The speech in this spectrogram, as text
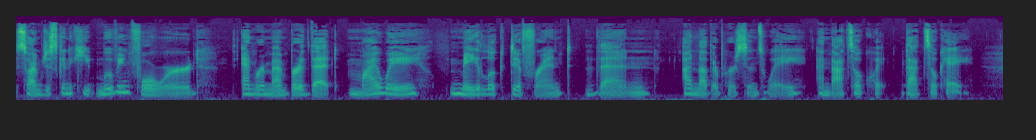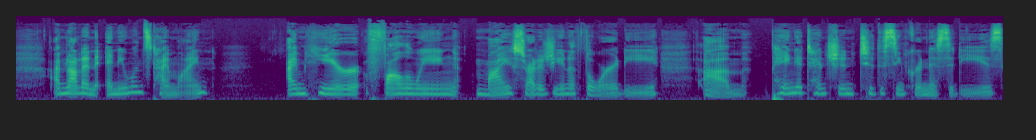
So I'm just going to keep moving forward and remember that my way may look different than another person's way and that's okay that's okay i'm not on anyone's timeline I'm here following my strategy and authority, um, paying attention to the synchronicities,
